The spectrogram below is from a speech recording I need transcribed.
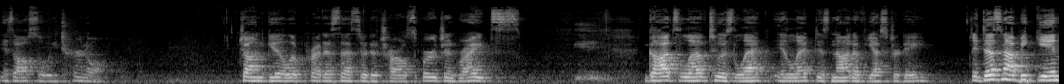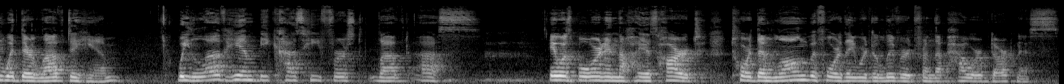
is also eternal. John Gill, a predecessor to Charles Spurgeon, writes God's love to his elect is not of yesterday. It does not begin with their love to him. We love him because he first loved us. It was born in the, his heart toward them long before they were delivered from the power of darkness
